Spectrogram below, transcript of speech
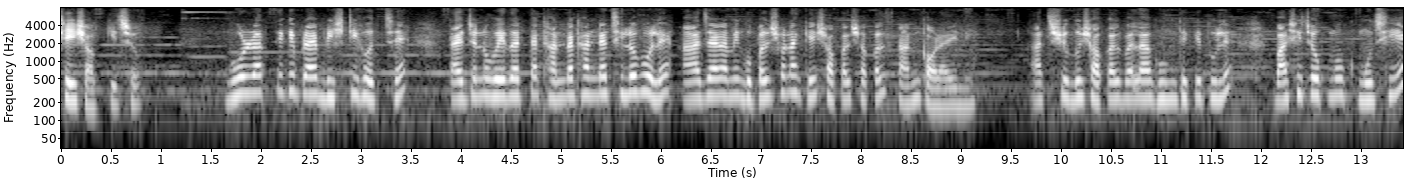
সেই সব কিছু ভোর রাত থেকে প্রায় বৃষ্টি হচ্ছে তাই জন্য ওয়েদারটা ঠান্ডা ঠান্ডা ছিল বলে আজ আর আমি গোপাল সোনাকে সকাল সকাল স্নান করাইনি আজ শুধু সকালবেলা ঘুম থেকে তুলে বাসি চোখ মুখ মুছিয়ে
